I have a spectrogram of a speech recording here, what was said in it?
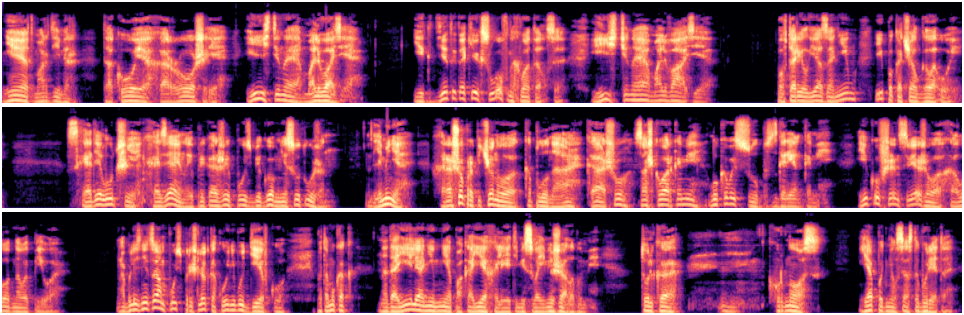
«Нет, Мардимер, такое хорошее, истинная Мальвазия». «И где ты таких слов нахватался? Истинная Мальвазия!» Повторил я за ним и покачал головой. «Сходи лучше к хозяину и прикажи, пусть бегом несут ужин. Для меня». Хорошо пропеченного каплуна, кашу со шкварками, луковый суп с гренками и кувшин свежего холодного пива. А близнецам пусть пришлет какую-нибудь девку, потому как надоели они мне, пока ехали этими своими жалобами. Только... Курнос. Я поднялся с табурета.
